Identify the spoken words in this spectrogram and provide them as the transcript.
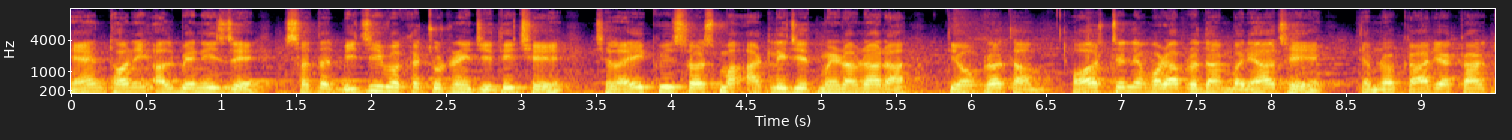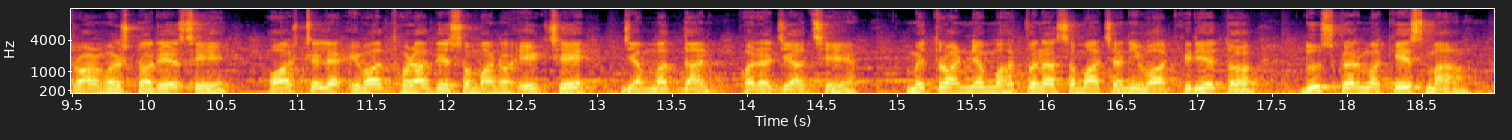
એન્થોની અલ્બેનીઝે સતત બીજી વખત ચૂંટણી જીતી છે. છેલ્લા એકવીસ વર્ષમાં આટલી જીત મેળવનારા તેઓ પ્રથમ ઓસ્ટ્રેલિયન વડાપ્રધાન બન્યા છે. તેમનો કાર્યકાળ ત્રણ વર્ષનો રહેશે. ઓસ્ટ્રેલિયા એવા થોડા દેશોમાંનો એક છે જ્યાં મતદાન ફરજિયાત છે. મિત્રો, અન્ય મહત્વના સમાચારની વાત કરીએ તો દુષ્કર્મ કેસમાં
